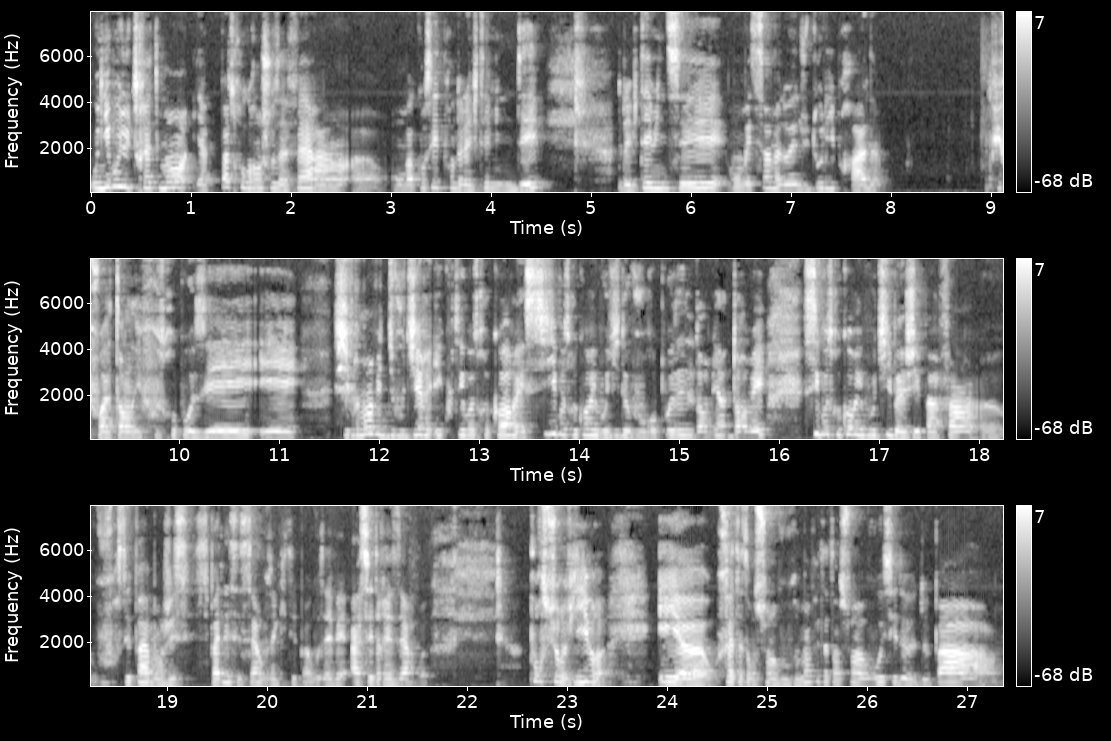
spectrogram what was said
Au niveau du traitement, il n'y a pas trop grand chose à faire. Hein. Euh, on m'a conseillé de prendre de la vitamine D, de la vitamine C. Mon médecin m'a donné du doliprane. Puis il faut attendre, il faut se reposer. Et j'ai vraiment envie de vous dire, écoutez votre corps. Et si votre corps il vous dit de vous reposer, de dormir, dormez. Si votre corps il vous dit, bah, j'ai pas faim, euh, vous forcez pas à manger, c'est pas nécessaire, vous inquiétez pas, vous avez assez de réserves pour survivre. Et euh, faites attention à vous, vraiment faites attention à vous, essayez de ne pas,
